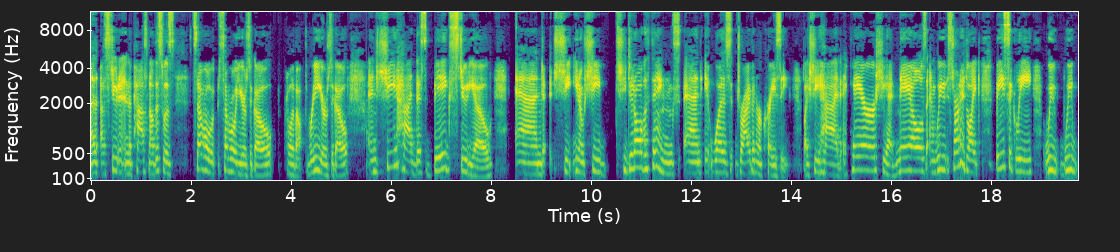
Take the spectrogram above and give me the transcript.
a, a, student in the past now this was several several years ago probably about three years ago and she had this big studio and she you know she she did all the things and it was driving her crazy. Like she had hair, she had nails, and we started like basically we we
